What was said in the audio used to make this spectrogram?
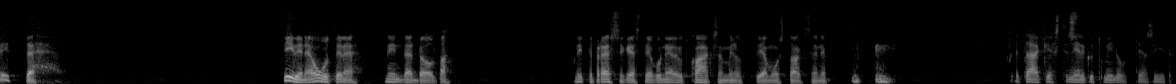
Sitten viimeinen uutinen Nintendolta. Niiden pressi kesti joku 48 minuuttia muistaakseni. Ja tämä kesti 40 minuuttia siitä.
